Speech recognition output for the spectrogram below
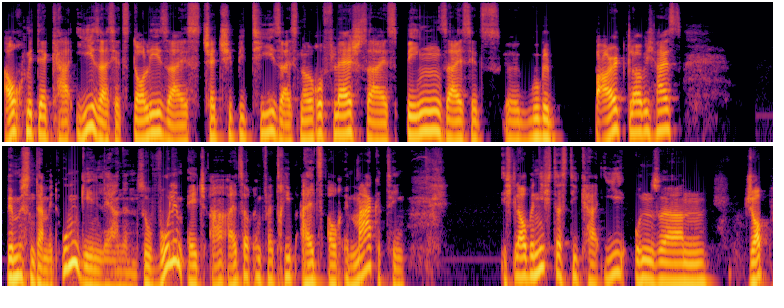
auch mit der KI, sei es jetzt Dolly, sei es ChatGPT, sei es Neuroflash, sei es Bing, sei es jetzt äh, Google Bart, glaube ich, heißt, wir müssen damit umgehen lernen, sowohl im HR als auch im Vertrieb als auch im Marketing. Ich glaube nicht, dass die KI unseren Job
